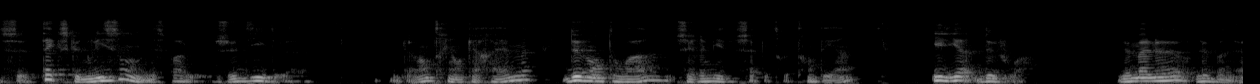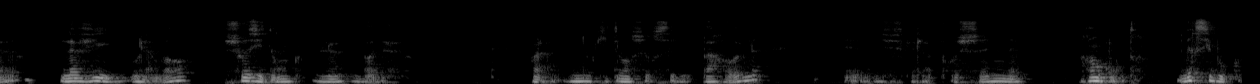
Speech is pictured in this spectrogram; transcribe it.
ce texte que nous lisons, n'est-ce pas, le jeudi de l'entrée en carême, devant toi, Jérémie chapitre 31, il y a deux voies, le malheur, le bonheur, la vie ou la mort, choisis donc le bonheur. Voilà, nous nous quittons sur ces paroles jusqu'à la prochaine rencontre. Merci beaucoup.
